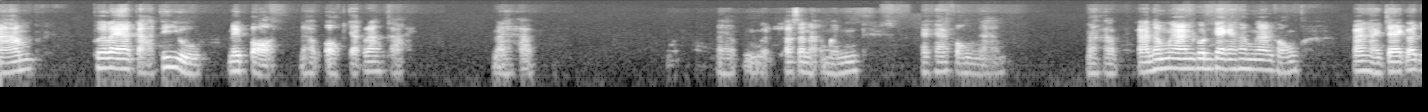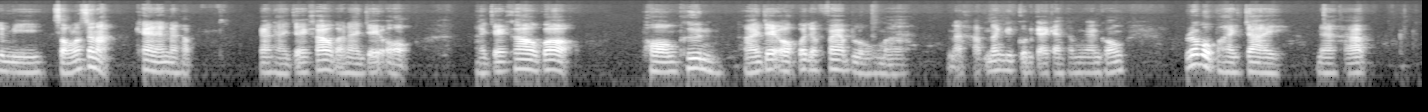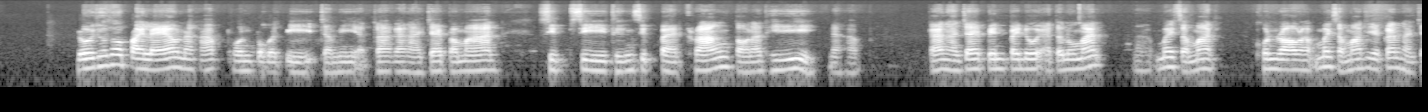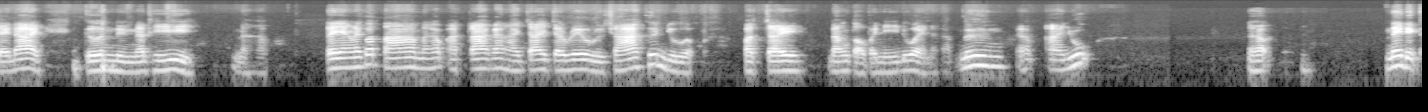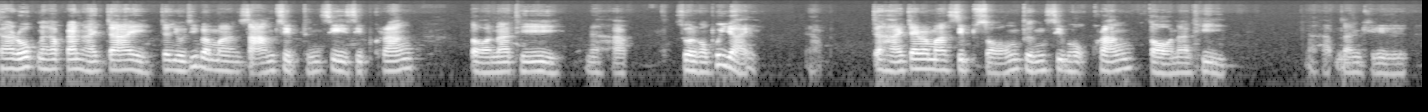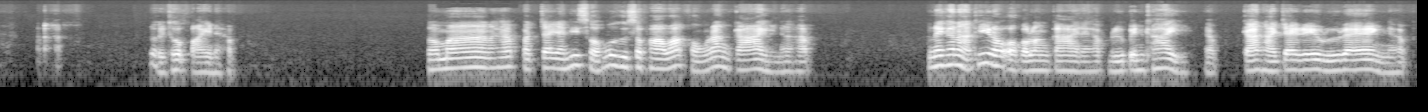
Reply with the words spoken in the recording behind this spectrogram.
น้ำเพื่อไล่อากาศที่อยู่ในปอดนะครับ ออกจากร่างกายนะครับลักษณะเหมือนคล้ายๆฟองน้ำนะครับ การทำงานกลไกการทำงานของการหายใจก็จะมี 2 ลักษณะแค่นั้นนะครับ การหายใจเข้ากับหายใจออก หายใจเข้าก็พองขึ้น หายใจออกก็จะแฟบลงมา นะครับ นั่นคือกลไกการทำงานของระบบหายใจนะครับ โดยทั่วๆไปแล้วนะครับ คนปกติจะมีอัตราการหายใจประมาณ 14ถึง18 ครั้งต่อนาทีนะครับ การหายใจเป็นไปโดยอัตโนมัตินะครับไม่สามารถคนเรานะครับไม่สามารถที่จะกลั้นหายใจได้เกิน 1 นาทีนะครับ แต่อย่างไรก็ตามนะครับ อัตราการหายใจจะเร็วหรือช้าขึ้นอยู่กับปัจจัย ดังต่อไปนี้ด้วยนะครับหนึ่งนะครับอายุนะครับในเด็กทารกนะครับ การหายใจจะอยู่ที่ประมาณ 30-40 ครั้งต่อนาทีนะครับ ส่วนของผู้ใหญ่นะครับจะหายใจประมาณ 12-16 ครั้งต่อนาทีนะครับ นั่นคือโดยทั่วไปนะครับ ต่อมานะครับ ปัจจัยอย่างที่สองก็คือสภาวะของร่างกายนะครับ ในขณะที่เราออกกำลังกายนะครับ หรือเป็นไข้นะครับ การหายใจเร็วหรือแรงนะครับ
